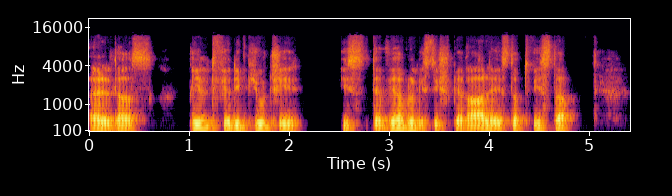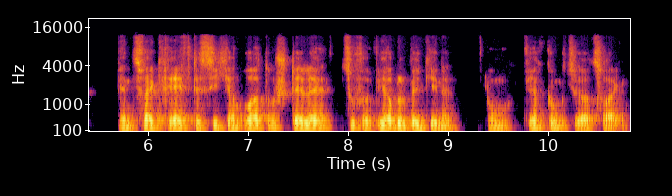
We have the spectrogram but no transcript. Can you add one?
weil das Bild für die Puji ist der Wirbel, ist die Spirale, ist der Twister. Wenn zwei Kräfte sich an Ort und Stelle zu verwirbeln beginnen, um Wirkung zu erzeugen.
